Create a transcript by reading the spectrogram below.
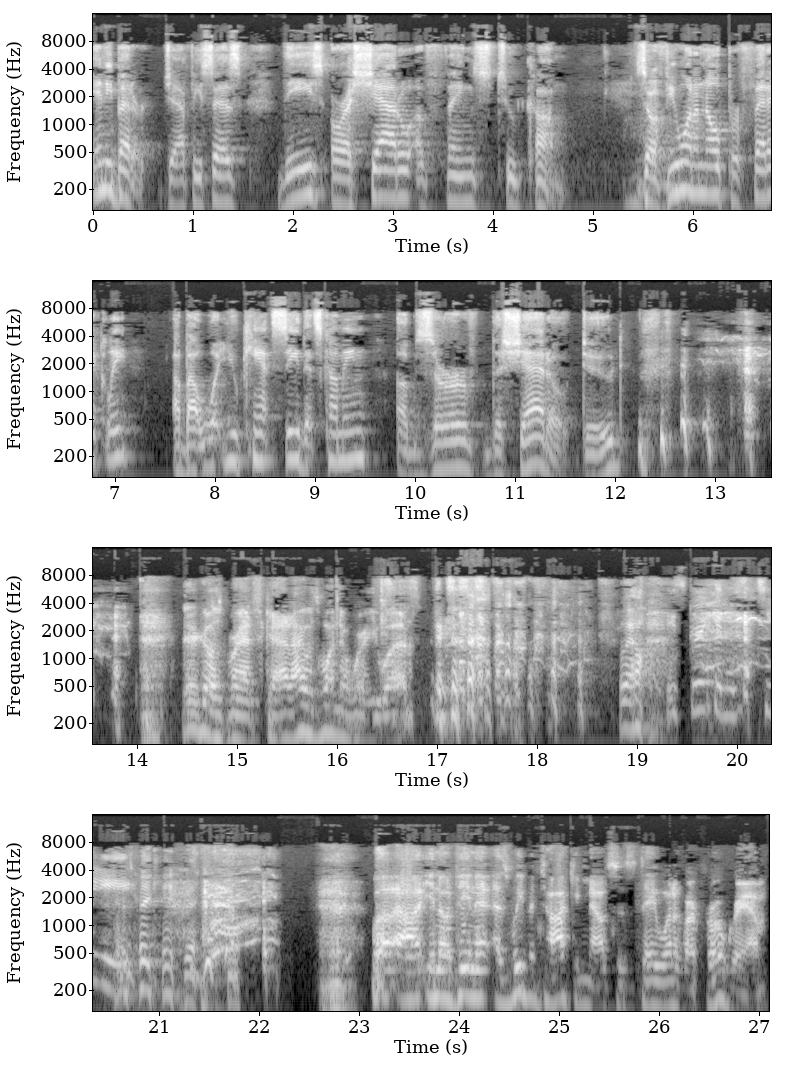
any better, Jeff. He says, these are a shadow of things to come. So if you want to know prophetically about what you can't see that's coming, observe the shadow, dude. There goes Brad Scott. I was wondering where he was. Well, He's drinking his tea. Well, uh, you know, Dinah, as we've been talking now since day one of our program,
